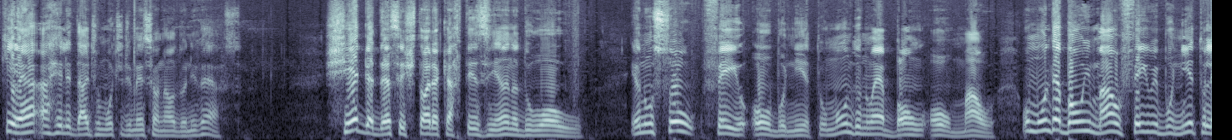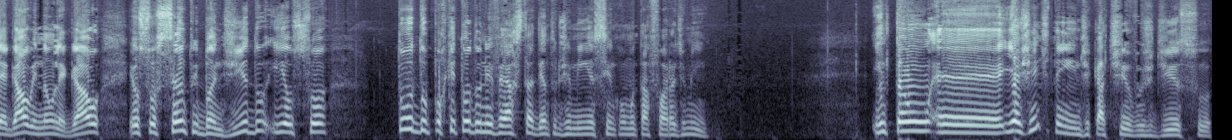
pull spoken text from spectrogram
que é a realidade multidimensional do universo. Chega dessa história cartesiana do ou, eu não sou feio ou bonito, o mundo não é bom ou mal. O mundo é bom e mal, feio e bonito, legal e não legal. Eu sou santo e bandido e eu sou tudo porque todo o universo está dentro de mim, assim como está fora de mim. Então, é, e a gente tem indicativos disso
